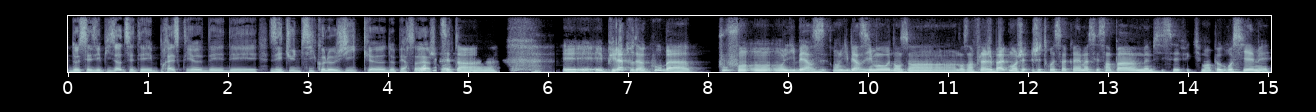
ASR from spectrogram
de, ces épisodes, c'était presque des, études psychologiques de personnages. c'est un. Et, et, puis là, tout d'un coup, bah pouf, on, on, libère, on libère Zimo dans un, dans un flashback. Moi, j'ai trouvé ça quand même assez sympa, même si c'est effectivement un peu grossier, mais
